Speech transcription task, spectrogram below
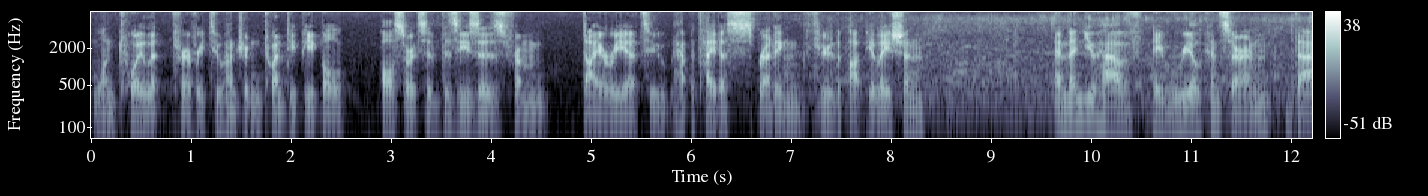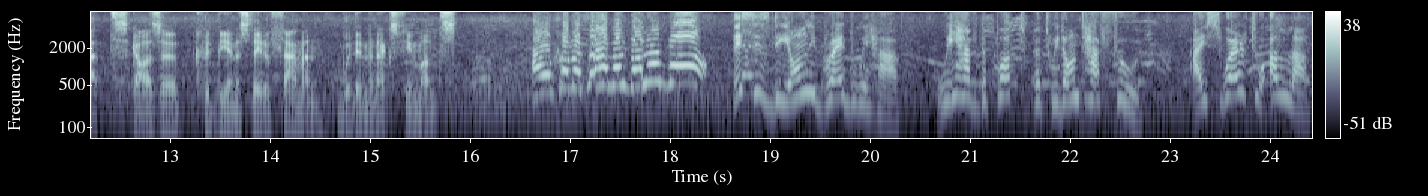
one toilet for every 220 people, all sorts of diseases from diarrhea to hepatitis spreading through the population. And then you have a real concern that Gaza could be in a state of famine within the next few months. This is the only bread we have. We have the pot, but we don't have food. I swear to Allah,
